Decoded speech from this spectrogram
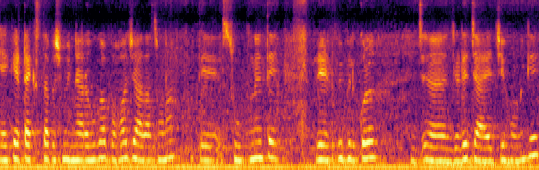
ਇਹ ਕਿ ਟੈਕਸ ਦਾ ਪਸ਼ਮੀਨਾ ਰਹੂਗਾ, ਬਹੁਤ ਜ਼ਿਆਦਾ ਸੋਹਣਾ ਤੇ ਸੂਟ ਨੇ ਤੇ ਰੇਟ ਵੀ ਬਿਲਕੁਲ ਜਿਹੜੇ ਜਾਇਜ਼ ਜੀ ਹੋਣਗੇ,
